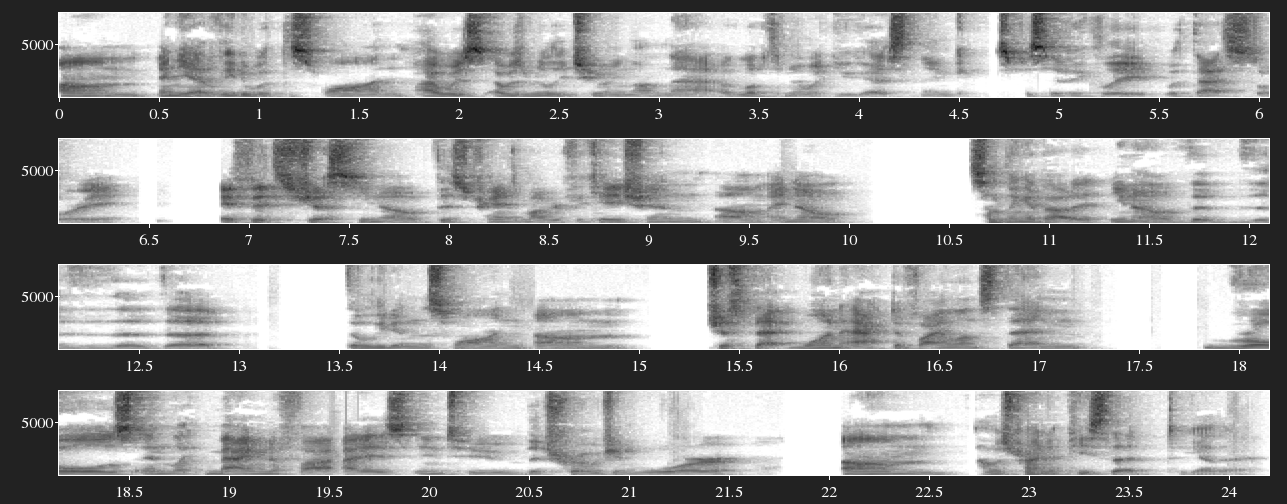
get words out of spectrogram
Um and yeah, Leda and the swan. I was I was really chewing on that. I'd love to know what you guys think specifically with that story. If it's just you know this transmogrification, um, I know something about it. You know the the the the, the Leda and the Swan, um, just that one act of violence then rolls and like magnifies into the Trojan War. Um, I was trying to piece that together.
